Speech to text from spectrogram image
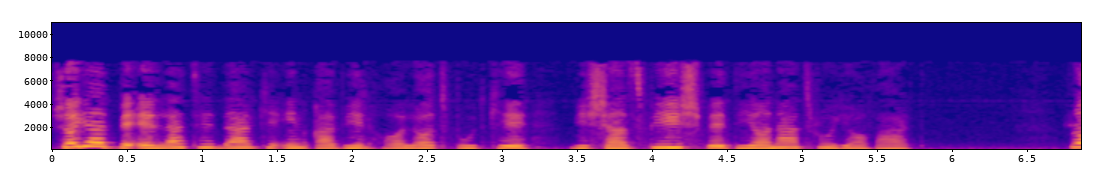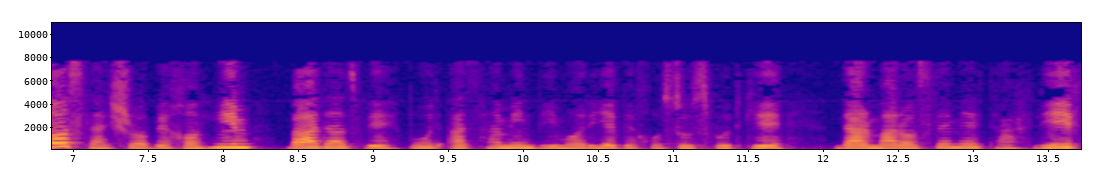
شاید به علت درک این قبیل حالات بود که بیش از پیش به دیانت روی آورد. راستش را بخواهیم بعد از بهبود از همین بیماری به خصوص بود که در مراسم تحلیف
